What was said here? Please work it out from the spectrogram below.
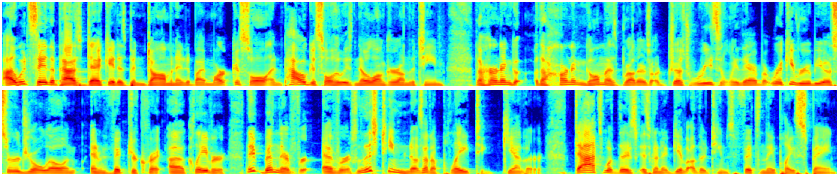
i would say the past decade has been dominated by marc gasol and pau gasol who is no longer on the team. The hernan the hernangomez brothers are just recently there but ricky rubio sergio Llull, and, and victor uh, claver they've been there forever. So this team knows how to play together. That's what is going to give other teams fits when they play spain.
